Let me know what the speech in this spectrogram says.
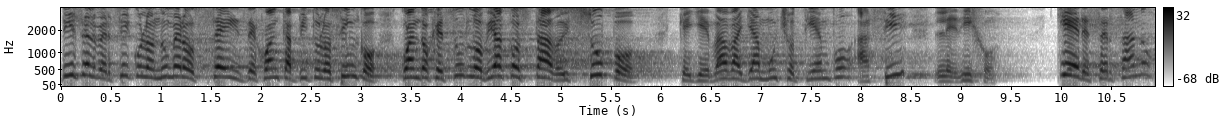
Dice el versículo número 6 de Juan capítulo 5, cuando Jesús lo vio acostado y supo que llevaba ya mucho tiempo, así le dijo, ¿quieres ser sano?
